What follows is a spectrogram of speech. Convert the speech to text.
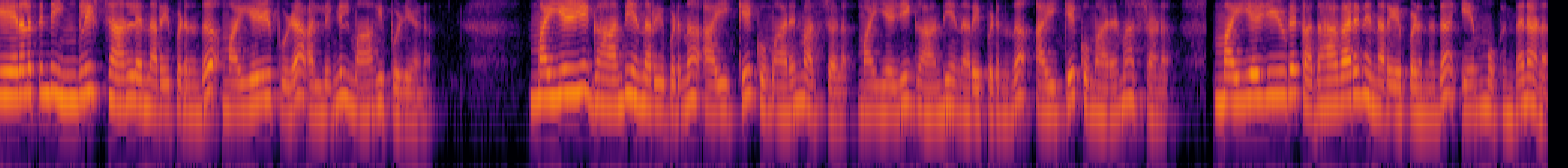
കേരളത്തിന്റെ ഇംഗ്ലീഷ് ചാനൽ എന്നറിയപ്പെടുന്നത് മയ്യഴിപ്പുഴ അല്ലെങ്കിൽ മാഹിപ്പുഴയാണ്. മയ്യഴി ഗാന്ധി എന്നറിയപ്പെടുന്ന ഐ കെ കുമാരൻ മാസ്റ്ററാണ്. മയ്യഴി ഗാന്ധി എന്നറിയപ്പെടുന്നത് ഐ കെ കുമാരൻ മാസ്റ്ററാണ്. മയ്യഴിയുടെ കഥാകാരൻ എന്നറിയപ്പെടുന്നത് എം മുകുന്ദനാണ്.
